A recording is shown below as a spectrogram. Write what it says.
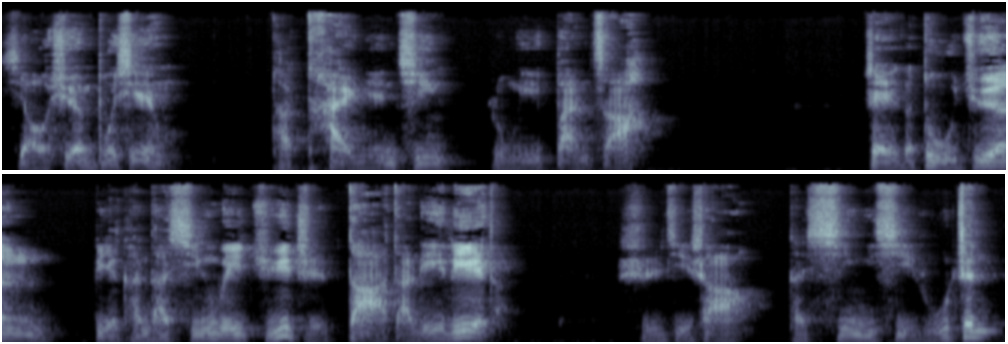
小轩不行。他太年轻，容易办砸。这个杜鹃，别看他行为举止大大咧咧的，实际上他心细如针。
